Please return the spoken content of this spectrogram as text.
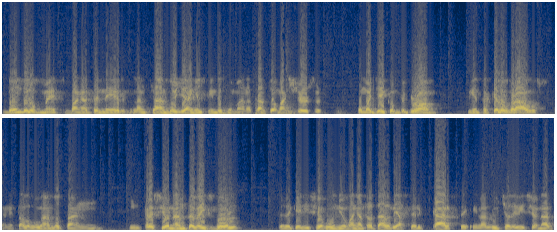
donde los Mets van a tener lanzando ya en el fin de semana tanto a Max Scherzer como a Jacob deGrom. Mientras que los Bravos, que han estado jugando tan impresionante béisbol desde que inició junio, van a tratar de acercarse en la lucha divisional.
